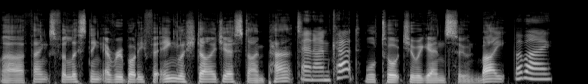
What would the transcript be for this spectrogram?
uh, thanks for listening, everybody, for English Digest. I'm Pat. And I'm Kat. We'll talk to you again soon. Bye. Bye bye.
